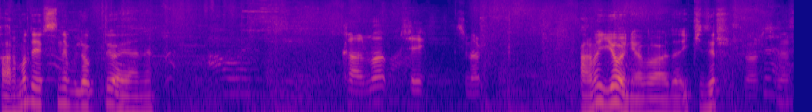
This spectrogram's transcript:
Karma da hepsini blokluyor yani. Karma şey Smurf. Karma iyi oynuyor bu arada. İkidir. Smurf Smurf.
